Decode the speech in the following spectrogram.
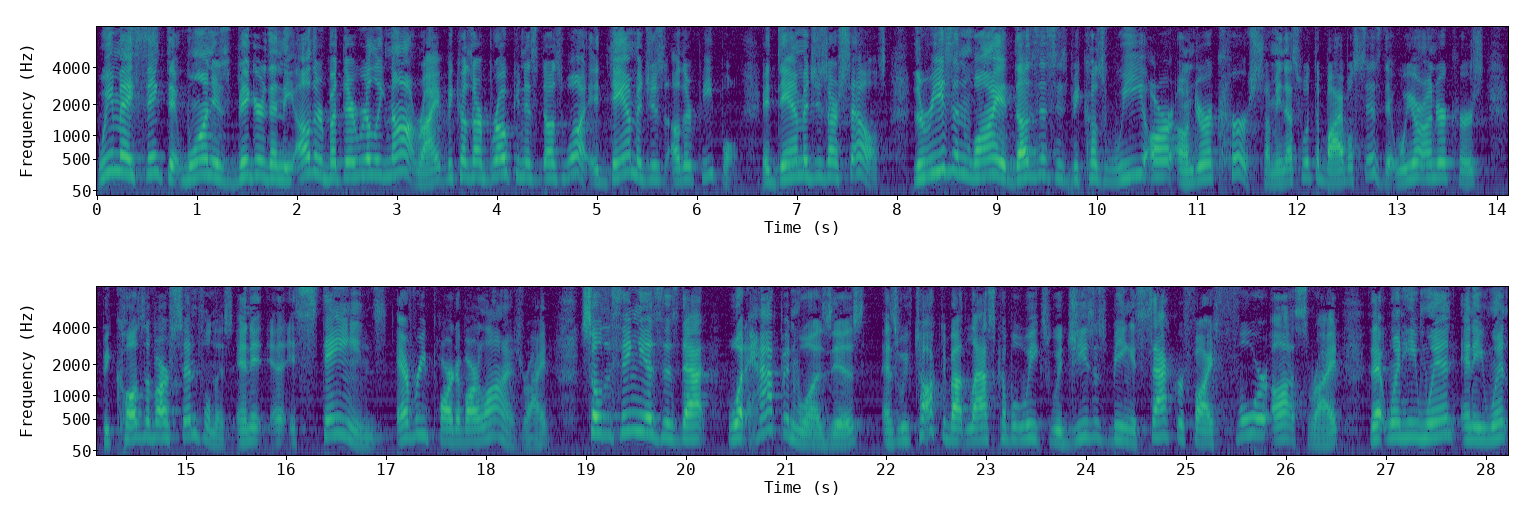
We may think that one is bigger than the other, but they're really not, right? Because our brokenness does what? It damages other people, it damages ourselves. The reason why it does this is because we are under a curse. I mean, that's what the Bible says, that we are under a curse because of our sinfulness, and it, uh, it stains every part of our lives, right? So the thing is, is that what happened was, is, as we've talked about last couple of weeks, with Jesus being a sacrifice for us, right? That when he went and he went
